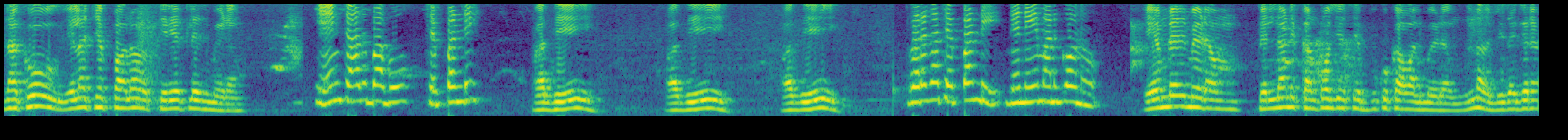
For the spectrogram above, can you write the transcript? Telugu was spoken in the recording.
నాకు ఎలా చెప్పాలో తెలియట్లేదు మేడం. ఏం కాదు బాబు చెప్పండి. అది అది అది. త్వరగా చెప్పండి నేనేమనుకోను. ఏం లేదు మేడం పిల్లాన్ని కంట్రోల్ చేసే బుక్ కావాలి మేడం. ఉన్నది మీ దగ్గర?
